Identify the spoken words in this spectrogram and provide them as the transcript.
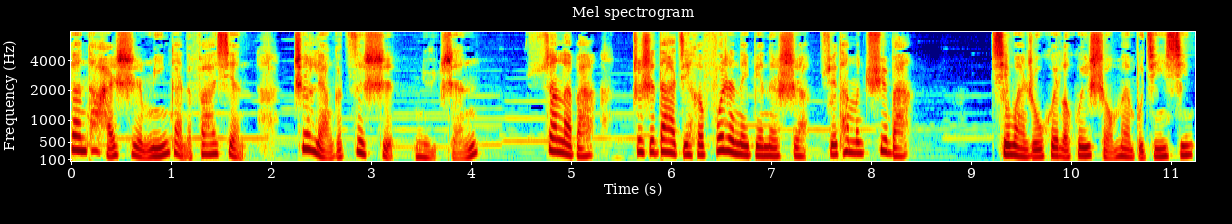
但他还是敏感的发现这两个字是“女人”。算了吧，这是大姐和夫人那边的事，随他们去吧。秦婉如挥了挥手，漫不经心，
